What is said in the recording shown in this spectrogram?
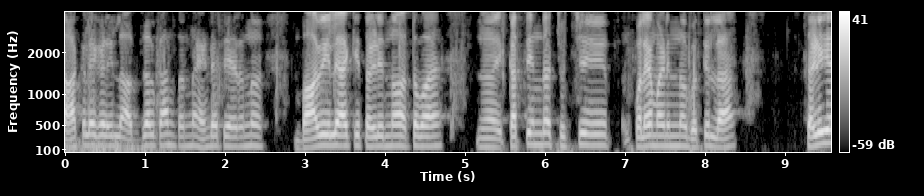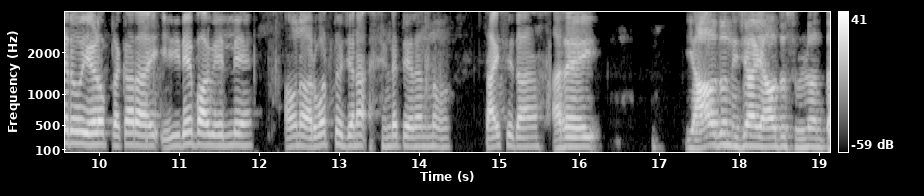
ದಾಖಲೆಗಳಿಲ್ಲ. ಅಫ್ಜಲ್ ಖಾನ್ ತನ್ನ ಹೆಂಡತಿಯರನ್ನು ಬಾವಿಯಲ್ಲಿ ಹಾಕಿ ತಳ್ಳಿದ್ನೋ ಅಥವಾ ಕತ್ತಿಂದ ಚುಚ್ಚಿ ಕೊಲೆ ಮಾಡಿದ್ನೋ ಗೊತ್ತಿಲ್ಲ. ಸ್ಥಳೀಯರು ಹೇಳೋ ಪ್ರಕಾರ ಇದೇ ಬಾವಿಯಲ್ಲಿ ಅವನು ಅರವತ್ತು ಜನ ಹೆಂಡತಿಯರನ್ನು ಸಾಯಿಸಿದ. ಅರೆ, ಯಾವುದು ನಿಜ, ಯಾವುದು ಸುಳ್ಳು ಅಂತ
